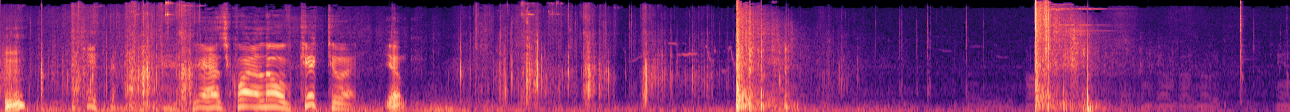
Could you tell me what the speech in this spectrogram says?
Hmm? it has quite a little kick to it. Yep. come down about another ten.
